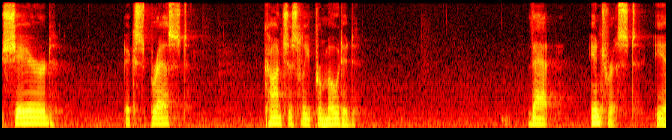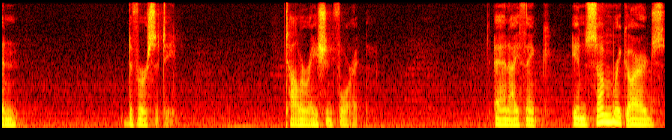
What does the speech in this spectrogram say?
shared, expressed, consciously promoted that interest in diversity, toleration for it. And I think in some regards,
